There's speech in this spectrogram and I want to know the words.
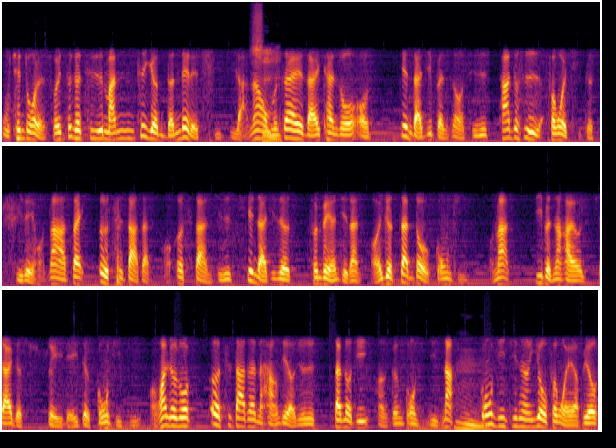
五千多人，所以这个其实蛮是一个人类的奇迹啦。那我们再来看说哦，舰载机本身哦，其实它就是分为几个区类哦。那在二次大战哦，二次大战其实舰载机的分配很简单哦，一个战斗攻击，那基本上还有加一个。水雷的攻击机，换句话说，二次大战的航舰哦，就是战斗机嗯跟攻击机。那攻击机呢，又分为啊，比如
